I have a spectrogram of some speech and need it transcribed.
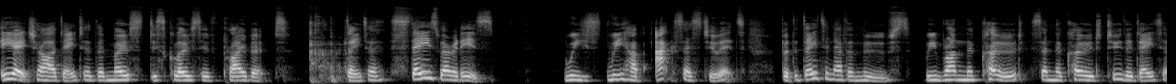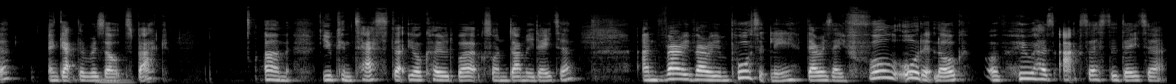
EHR data, the most disclosive private data, stays where it is. We we have access to it, but the data never moves. We run the code, send the code to the data, and get the results back. Um, you can test that your code works on dummy data. And very, very importantly, there is a full audit log of who has accessed the data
